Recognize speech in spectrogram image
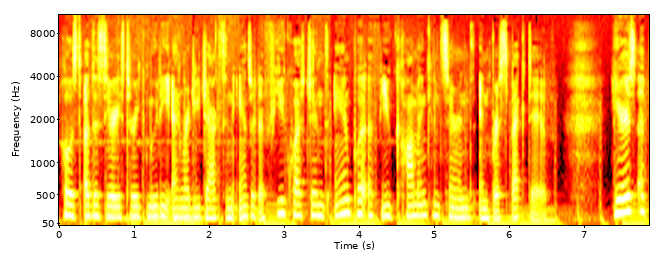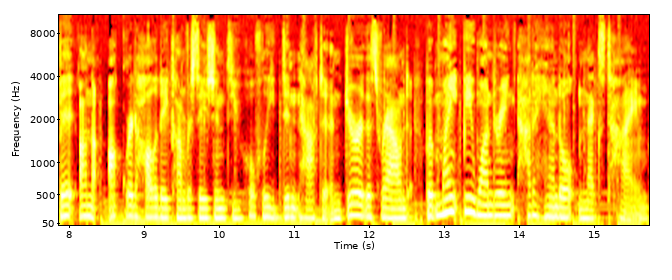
Hosts of the series, Tarik Moody and Reggie Jackson answered a few questions and put a few common concerns in perspective. Here's a bit on the awkward holiday conversations you hopefully didn't have to endure this round, but might be wondering how to handle next time.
